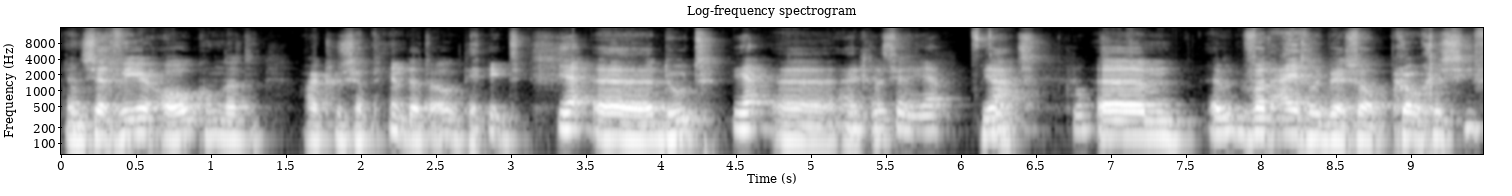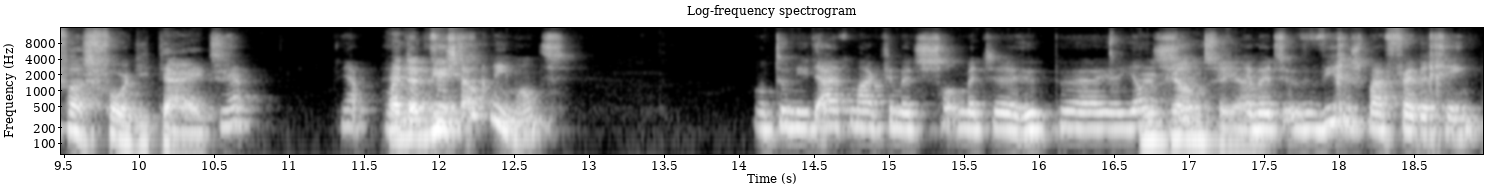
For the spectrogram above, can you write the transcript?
En zeg weer ook, omdat Arthur Sapin dat ook deed, Ja, eh, doet ja. eh, eigenlijk. Ja, ja, Ja. klopt. klopt. Ehm, wat eigenlijk best wel progressief was voor die tijd. Ja. Ja, maar dat wist ook niemand. Want toen hij het uitmaakte met, met eh, Huub Huub Jansen Jansen, ja. en met Wiegersma verder ging,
